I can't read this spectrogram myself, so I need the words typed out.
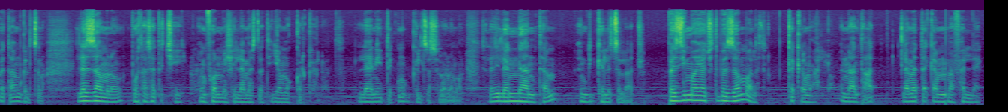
በጣም ግልጽ ነው። ለዛም ነው ቦታ ሰጥቼ information ለመስጠት እየሞከርኩ ያለሁት። ለእኔ ጥቅሙ ግልጽ ስለሆነ ማለት ስለዚህ ለእናንተም እንዲገለጽላችሁ በዚህ ማያችሁት በዛም ማለት ነው ጥቅም አለው። እናንተ ለመጠቀም መፈለግ።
